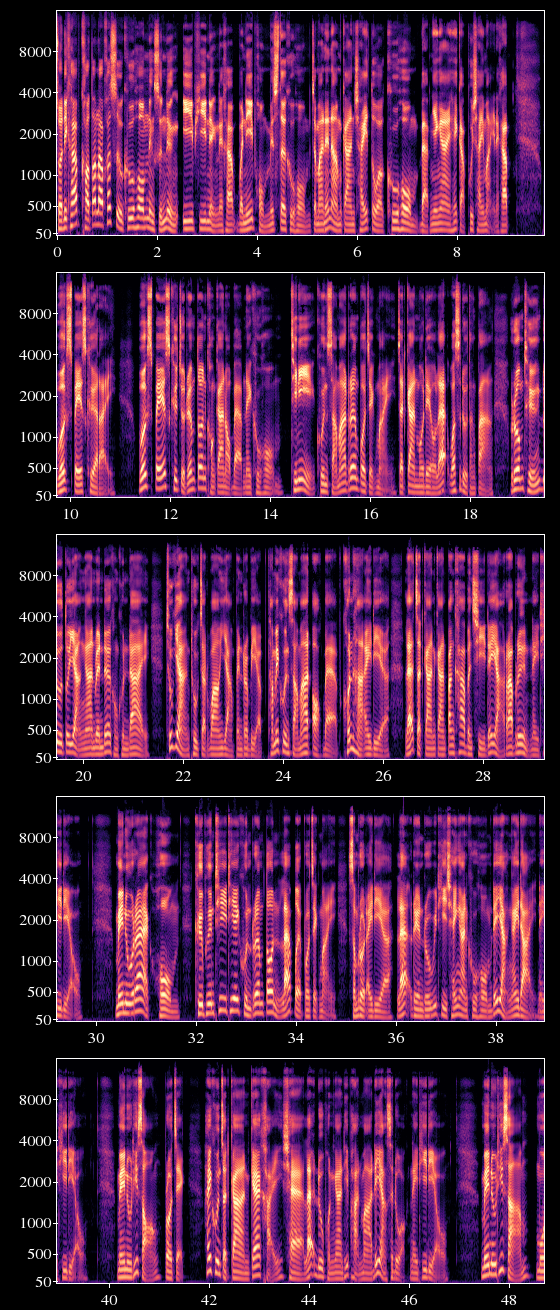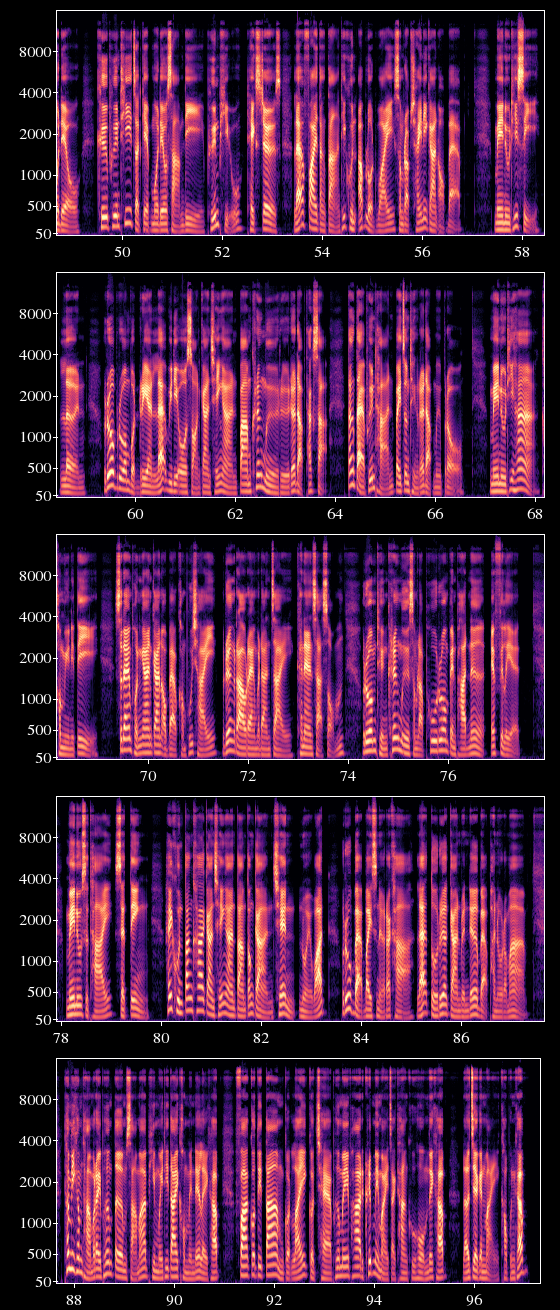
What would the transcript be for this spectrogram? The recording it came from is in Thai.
สวัสดีครับ ขอต้อนรับเข้าสู่ Cool Home 101 EP 1 นะครับ วันนี้ผมมิสเตอร์ Cool Home จะมาแนะนำการใช้ตัว Cool Home แบบง่ายๆ ให้กับผู้ใช้ใหม่นะครับ Workspace คืออะไร Workspace คือจุดเริ่มต้นของการออกแบบใน Cool Home ที่นี่คุณสามารถเริ่มโปรเจกต์ใหม่ จัดการโมเดลและวัสดุต่างๆ รวมถึงดูตัวอย่างงานเรนเดอร์ของคุณได้ ทุกอย่างถูกจัดวางอย่างเป็นระเบียบทำให้คุณสามารถออกแบบค้นหาไอเดีย และจัดการการตั้งค่าบัญชีได้อย่างราบรื่นในที่เดียว เมนูแรก Home คือพื้นที่ที่ให้คุณเริ่มต้นและเปิดโปรเจกต์ใหม่ สำรวจไอเดีย และเรียนรู้วิธีใช้งาน Cool Home ได้อย่างง่ายดายในที่เดียว เมนูที่2 Project ให้คุณจัดการแก้ไข แชร์ และดูผลงานที่ผ่านมาได้อย่างสะดวกในที่เดียว เมนูที่3โมเดลคือพื้นที่จัดเก็บโมเดล 3D พื้นผิว textures และไฟล์ต่างๆ ที่คุณอัปโหลดไว้สำหรับใช้ในการออกแบบ เมนูที่ 4 Learn รวบรวมบทเรียนและวิดีโอสอนการใช้งานตามเครื่องมือหรือระดับทักษะ ตั้งแต่พื้นฐานไปจนถึงระดับมือโปร เมนูที่ 5 Community แสดงผลงานการออกแบบของผู้ใช้ เรื่องราวแรงบันดาลใจ คะแนนสะสม รวมถึงเครื่องมือสำหรับผู้ร่วมเป็นพาร์ทเนอร์ Affiliate เมนูสุดท้าย Setting ให้คุณตั้งค่าการใช้งานตามต้องการ เช่น หน่วยวัด รูปแบบใบเสนอราคา และตัวเลือกการเรนเดอร์แบบพาโนรามา ถ้ามีคำถามอะไรเพิ่มเติมสามารถพิมพ์ไว้ที่ใต้คอมเมนต์ได้เลยครับ ฝากกดติดตาม กดไลค์ กดแชร์เพื่อไม่พลาดคลิปใหม่ๆ จากทางครูโฮมด้วยครับ แล้วเจอกันใหม่ ขอบคุณครับ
